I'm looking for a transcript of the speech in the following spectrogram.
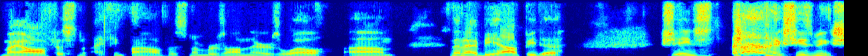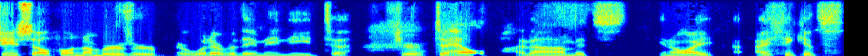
my office, I think my office number is on there as well. Um, then I'd be happy to exchange, excuse me, exchange cell phone numbers or or whatever they may need to sure to help. And, um, it's you know, I I think it's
